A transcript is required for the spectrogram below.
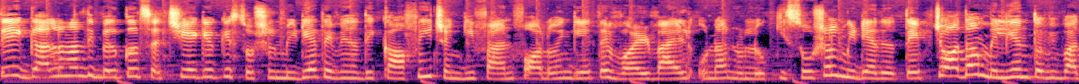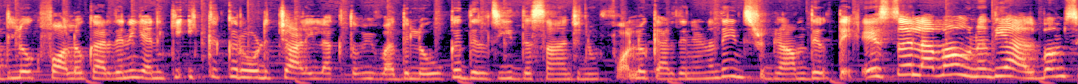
ਤੇ ਇਹ ਗੱਲ ਉਹਨਾਂ ਦੀ ਬਿਲਕੁਲ ਸੱਚੀ ਹੈ ਕਿਉਂਕਿ ਸੋਸ਼ਲ ਮੀਡੀਆ ਤੇ ਵੀ ਉਹਨਾਂ ਦੀ ਕਾਫੀ ਚੰਗੀ ਫੈਨ ਫੋਲੋਇੰਗ ਹੈ ਤੇ ਵਰਲਡ ਵਾਈਡ ਉਹਨਾਂ ਨੂੰ ਲੋਕੀ ਸੋਸ਼ਲ ਮੀਡੀਆ ਦੇ ਉੱਤੇ 14 ਮਿਲੀਅਨ ਤੋਂ ਵੀ ਵੱਧ ਲੋਕ ਫੋਲੋ ਕਰਦੇ ਨੇ, ਯਾਨੀ ਕਿ 1 ਕਰੋੜ 40 ਲੱਖ ਤੋਂ ਵੀ ਵੱਧ ਲੋਕ ਦਿਲਜੀਤ ਦਸਾਂਝ ਨੂੰ ਫੋਲੋ ਕਰਦੇ ਨੇ ਉਹਨਾਂ ਦੇ ਇੰਸਟਾਗ੍ਰam ਦੇ ਉੱਤੇ। ਇਸ ਤੋਂ ਇਲਾਵਾ ਉਹਨਾਂ ਦੀਆਂ ਐਲਬਮਸ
